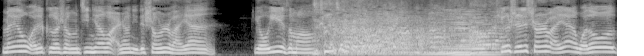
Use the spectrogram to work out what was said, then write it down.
没有我的歌声，今天晚上你的生日晚宴有意思吗？平时的生日晚宴我都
